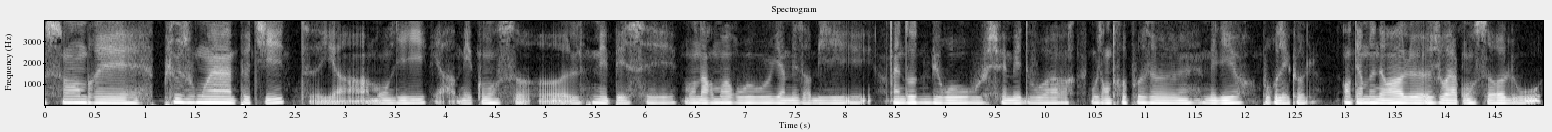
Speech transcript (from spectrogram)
chambre est plus ou moins petite. Il y a mon lit, il y a mes consoles, mes PC, mon armoire où il y a mes habits, un autre bureau où je fais mes devoirs, où j'entrepose euh, mes livres pour l'école. En termes général, euh, je joue à la console ou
